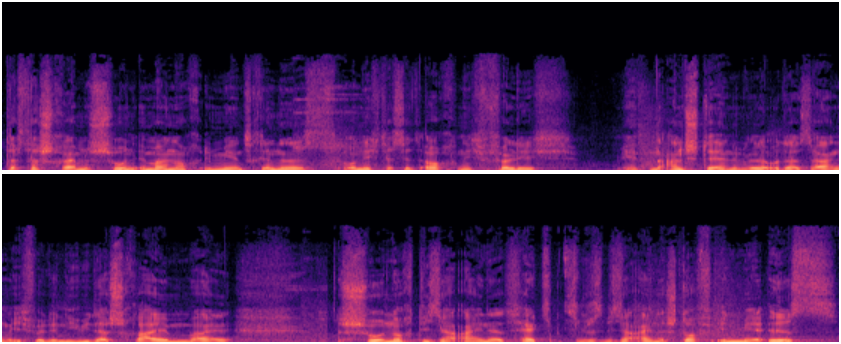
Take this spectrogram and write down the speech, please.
dass das Schreiben schon immer noch in mir drin ist und ich das jetzt auch nicht völlig hinten anstellen will oder sagen, ich würde nie wieder schreiben, weil schon noch dieser eine Text bzw. dieser eine Stoff in mir ist,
